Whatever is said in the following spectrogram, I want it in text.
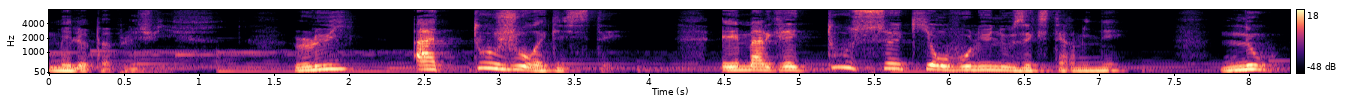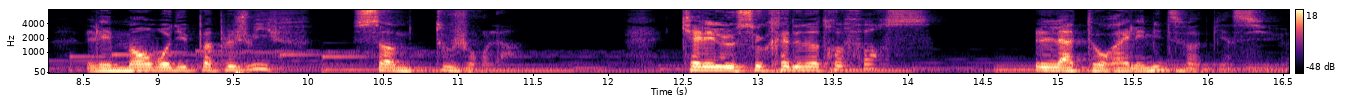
mais le peuple juif, lui, a toujours existé. Et malgré tous ceux qui ont voulu nous exterminer, nous, les membres du peuple juif, sommes toujours là. Quel est le secret de notre force? La Torah et les mitzvot, bien sûr.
